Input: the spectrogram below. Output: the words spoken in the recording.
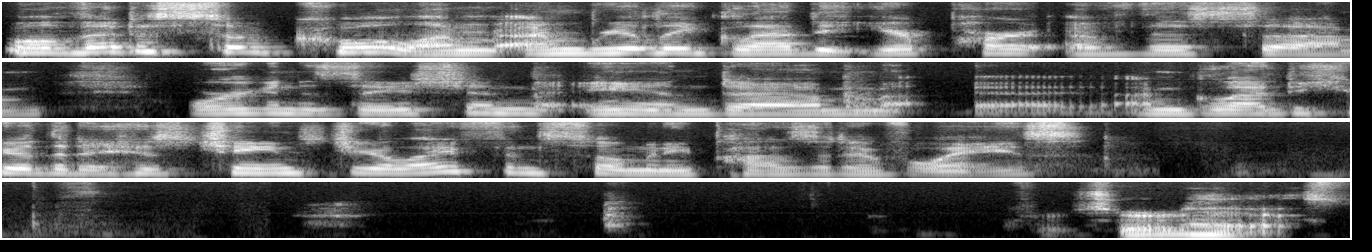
Well, that is so cool. I'm I'm really glad that you're part of this um, organization, and um, uh, I'm glad to hear that it has changed your life in so many positive ways. For sure, it has.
